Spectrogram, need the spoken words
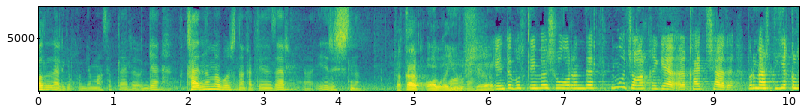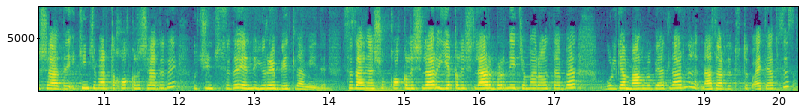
oldilariga qo'ygan maqsadlariga nima bo'lishidan qat'iy nazar e, erishishni faqat olg'a yurishi. Endi muslima shu o'rinda nima uchun orqaga e, qaytishadi? Bir marta yiqilishadi ikkinchi marta qoqilishadida uchinchisida endi yurak betlamaydi. Siz aynan shu qoqilishlar yiqilishlar bir necha marotaba bo'lgan mag'lubiyatlarni nazarda tutib aytyapsiz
